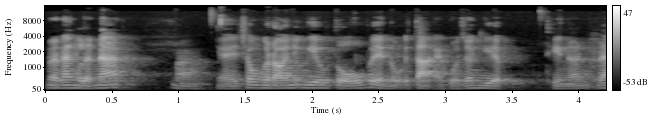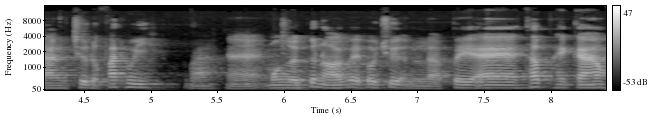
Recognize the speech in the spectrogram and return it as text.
nó đang lấn át vâng. Đấy, trong đó những yếu tố về nội tại của doanh nghiệp thì nó đang chưa được phát huy vâng. Đấy, mọi người cứ nói về câu chuyện là PE thấp hay cao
